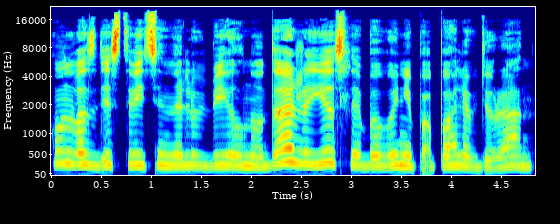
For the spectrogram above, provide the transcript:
Он вас действительно любил, но даже если бы вы не попали в Дюран...»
